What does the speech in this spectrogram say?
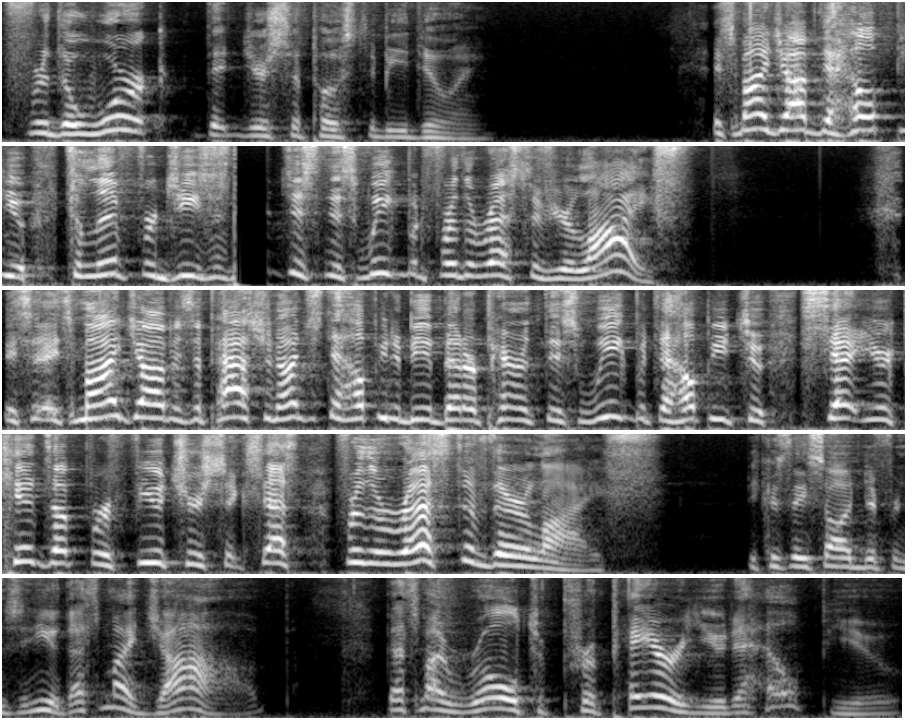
for the work that you're supposed to be doing. It's my job to help you to live for Jesus, not just this week, but for the rest of your life. It's, it's my job as a pastor not just to help you to be a better parent this week, but to help you to set your kids up for future success for the rest of their life because they saw a difference in you. That's my job. That's my role to prepare you, to help you.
